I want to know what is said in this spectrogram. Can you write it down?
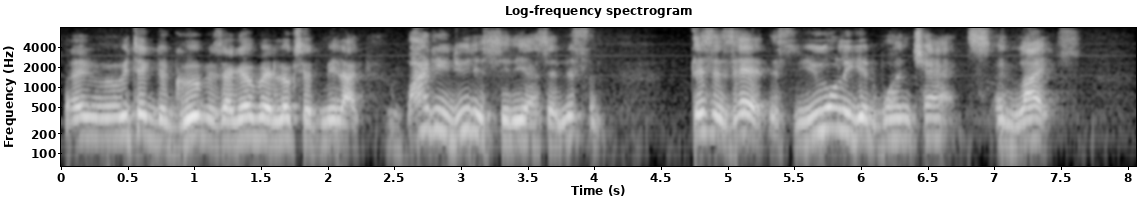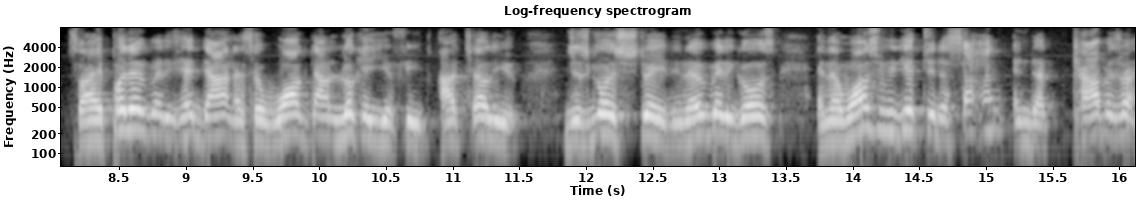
When we take the group, it's like everybody looks at me like, why do you do this, Sidi? I said, listen, this is it. This, you only get one chance in life. So I put everybody's head down. I said, walk down, look at your feet. I'll tell you. Just go straight. And everybody goes. And then once we get to the Sahan and the Kaaba is right,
